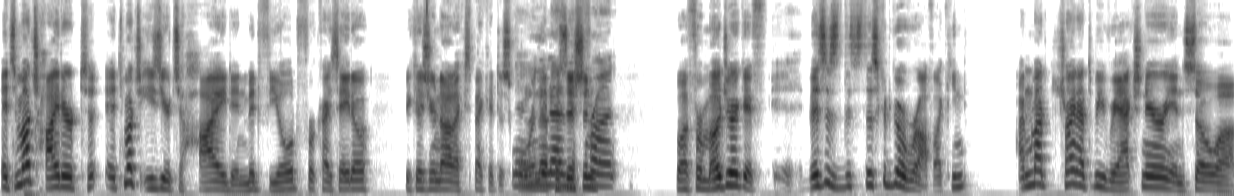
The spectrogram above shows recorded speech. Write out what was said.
It's much harder to. It's much easier to hide in midfield for Caicedo because you're not expected to No, score in that position. front. But for Mudryk, if this is this this could go rough. Like he, I'm not trying not to be reactionary and so uh,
